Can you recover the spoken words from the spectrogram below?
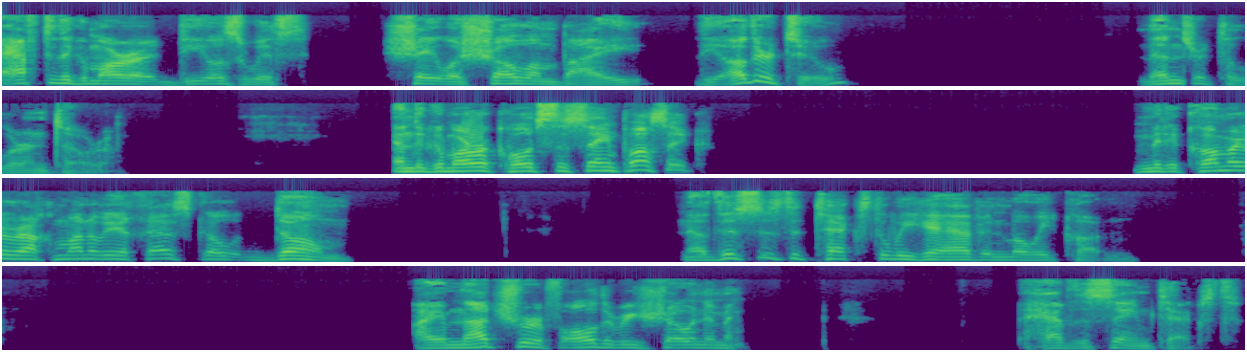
After the Gemara deals with Sheila Shalom by the other two, then start to learn Torah. And the Gemara quotes the same pasuk. Dom. Now, this is the text that we have in Moed Katan. I am not sure if all the Rishonim have the same text.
